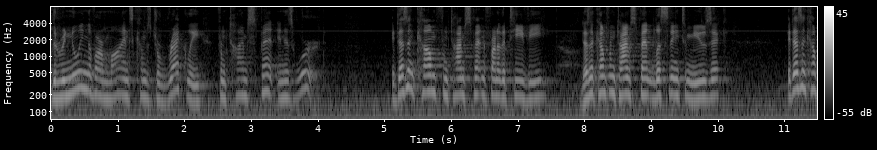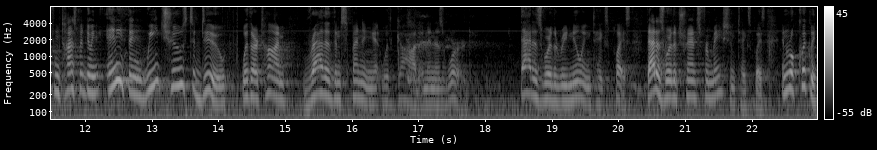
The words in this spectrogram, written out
The renewing of our minds comes directly from time spent in His Word. It doesn't come from time spent in front of the TV, it doesn't come from time spent listening to music. It doesn't come from time spent doing anything we choose to do with our time rather than spending it with God and in His Word. That is where the renewing takes place. That is where the transformation takes place. And real quickly,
